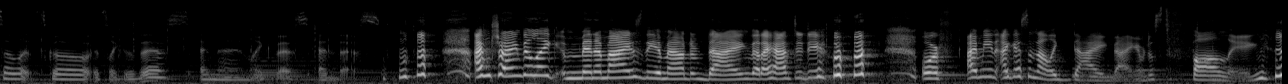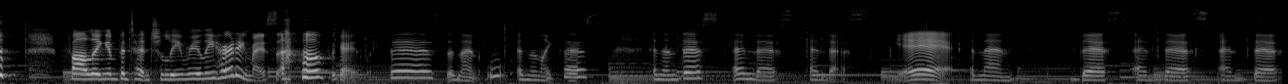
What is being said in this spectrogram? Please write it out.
So let's go, it's like this and then like this and this. I'm trying to like minimize the amount of dying that I have to do. or, I mean, I guess I'm not like dying, dying. I'm just falling. falling and potentially really hurting myself. okay, like this and then, ooh, and then like this and then this and this and this. Yeah. And then this and this and this.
